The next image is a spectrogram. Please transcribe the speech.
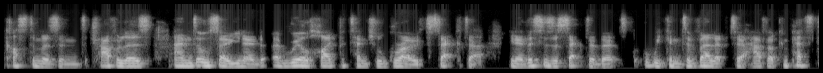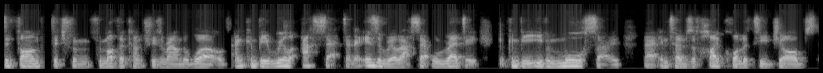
customers and travelers, and also, you know, a real high potential growth sector. You know, this is a sector that we can develop to have a competitive advantage from, from other countries around the world and can be a real asset. And it is a real asset already, but can be even more so uh, in terms of high quality jobs,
